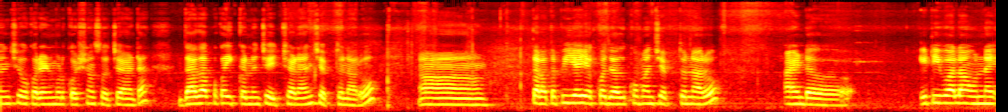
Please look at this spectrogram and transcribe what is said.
నుంచి ఒక రెండు మూడు క్వశ్చన్స్ వచ్చాయంట. దాదాపుగా ఇక్కడ నుంచి ఇచ్చాడని చెప్తున్నారు. తర్వాత పిఐ ఎక్కువ చదువుకోమని చెప్తున్నారు. అండ్ ఇటీవల ఉన్నాయి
